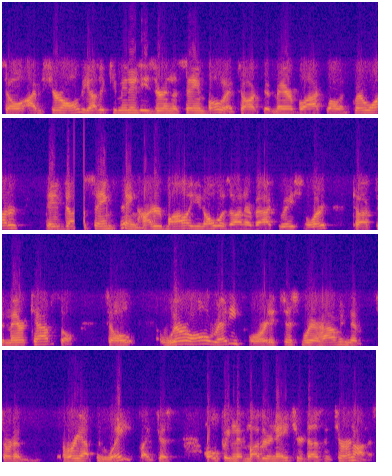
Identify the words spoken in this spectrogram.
So I'm sure all the other communities are in the same boat. I talked to Mayor Blackwell in Clearwater. They've done the same thing. 100 Mile, you know, was on evacuation alert. Talked to Mayor Campsall. So we're all ready for it. It's just we're having to sort of hurry up and wait, like just hoping that Mother Nature doesn't turn on us.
